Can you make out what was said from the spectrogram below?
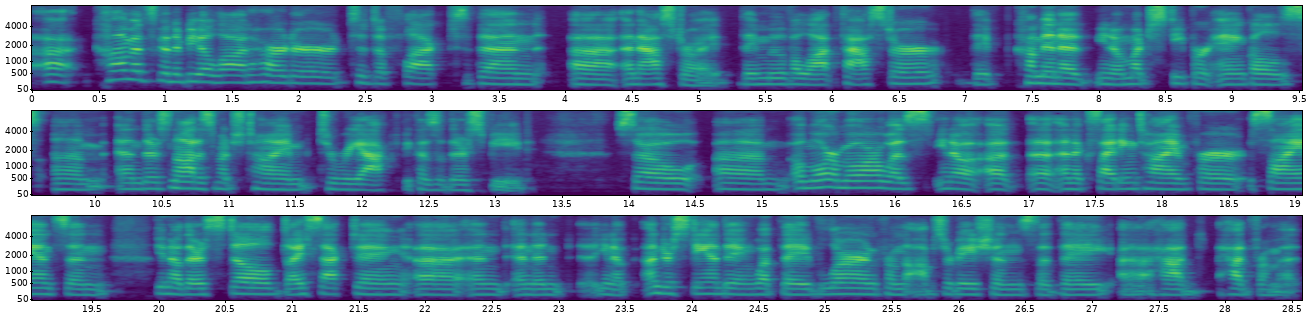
uh, comet's going to be a lot harder to deflect than uh, an asteroid. They move a lot faster. They come in at you know much steeper angles, um, and there's not as much time to react because of their speed. So um, Oumuamua was you know a, a, an exciting time for science, and you know they're still dissecting uh, and and and you know understanding what they've learned from the observations that they uh, had had from it.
